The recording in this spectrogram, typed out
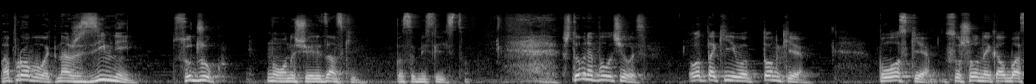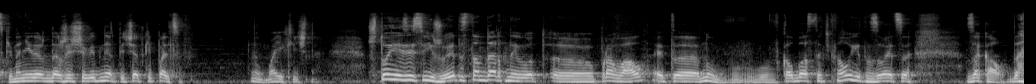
попробовать наш зимний суджук. Ну, он еще и рязанский по совместительству. Что у меня получилось? Вот такие вот тонкие, плоские, сушеные колбаски. На них даже еще видны отпечатки пальцев. Ну, моих лично. Что я здесь вижу? Это стандартный вот э, провал. Это, ну, в, в колбасной технологии это называется закал. Да?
